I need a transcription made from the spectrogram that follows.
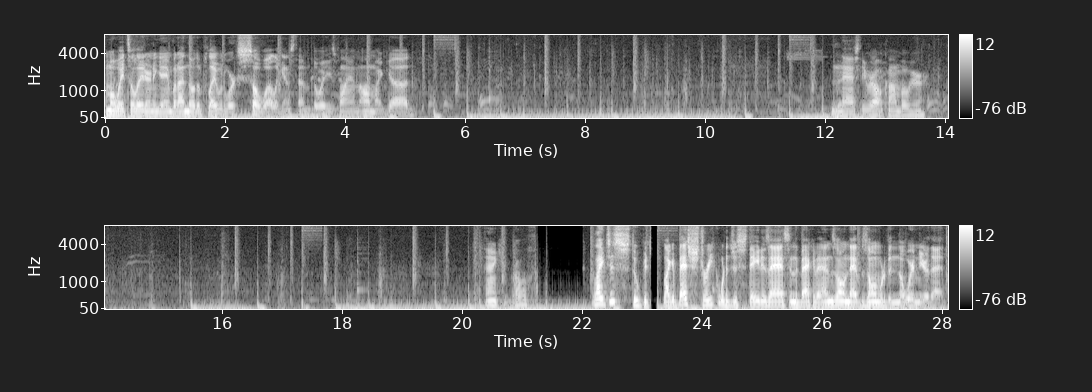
I'm gonna wait till later in the game, but I know the play would work so well against him the way he's playing. Oh my god. Nasty route combo here. Thank you, bro. Like, just stupid. Like, if that streak would have just stayed his ass in the back of the end zone, that zone would have been nowhere near that.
